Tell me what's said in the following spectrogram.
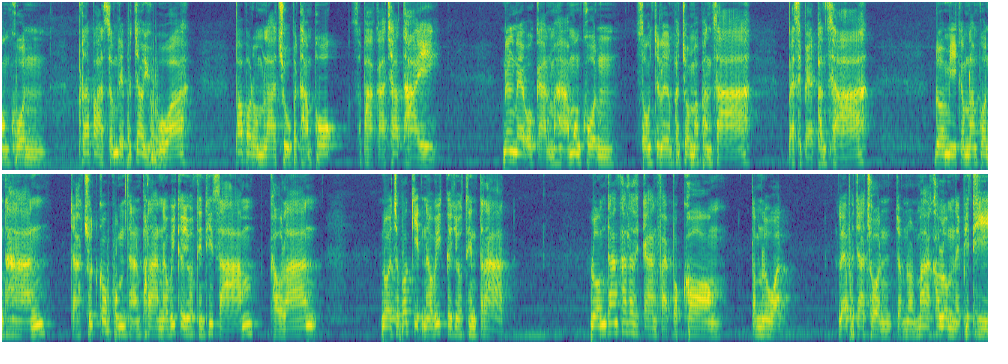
มงคล พระบาทสมเด็จพระเจ้าอยู่หัว พระบรมราชูปถัมภกสภากาชาติไทย เนื่องในโอกาสมหามงคล ทรงเจริญพระชนมพรรษา 88 พรรษา โดยมีกำลังพลทหารจากชุดควบคุมฐานพรานนาวิกโยธินที่ 3 เขาล้าน หน่วยเฉพาะกิจนาวิกโยธินตราด รวมทั้งข้าราชการฝ่ายปกครอง ตำรวจ และประชาชนจำนวนมากเข้าร่วมในพิธี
